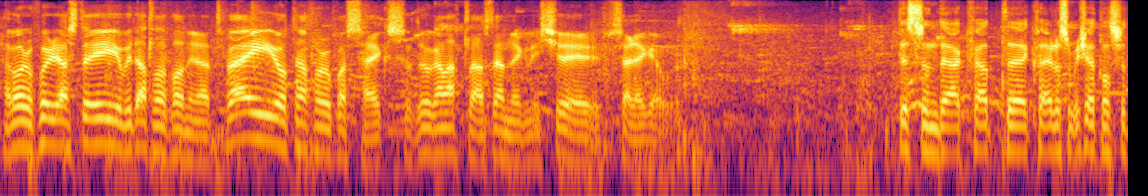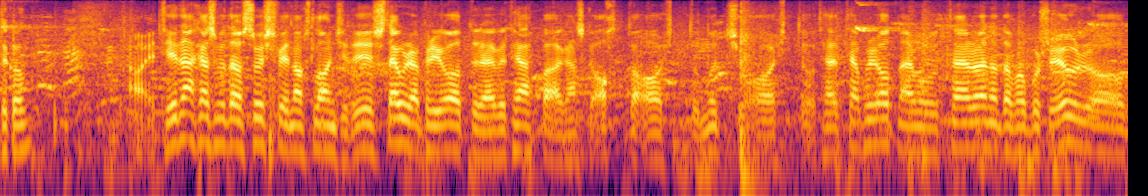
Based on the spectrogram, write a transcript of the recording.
Här var det förra steg och vi tattade på nere 2 och tappar upp på 6. Så då kan alla stämningen inte sälja gå. Det som där kvart kvart som inte ens kan. Ja, det är något som det så vi nog lunch. Det är stora perioder där vi tappar ganska 8 8 och 9 8 och det här perioderna mot här ända på Borsur och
